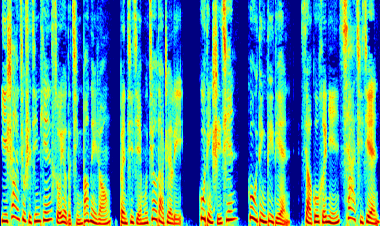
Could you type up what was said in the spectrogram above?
以上就是今天所有的情报内容。本期节目就到这里，固定时间，固定地点，小顾和您下期见。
